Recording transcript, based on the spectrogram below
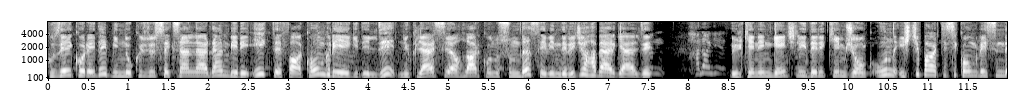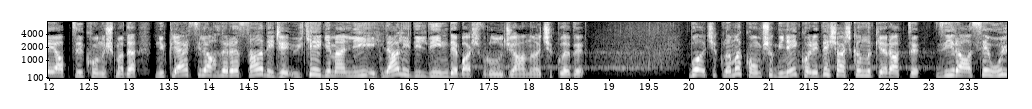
Kuzey Kore'de 1980'lerden beri ilk defa kongreye gidildi. Nükleer silahlar konusunda sevindirici haber geldi. Ülkenin genç lideri Kim Jong-un İşçi Partisi Kongresi'nde yaptığı konuşmada nükleer silahlara sadece ülke egemenliği ihlal edildiğinde başvurulacağını açıkladı. Bu açıklama komşu Güney Kore'de şaşkınlık yarattı. Zira Seul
